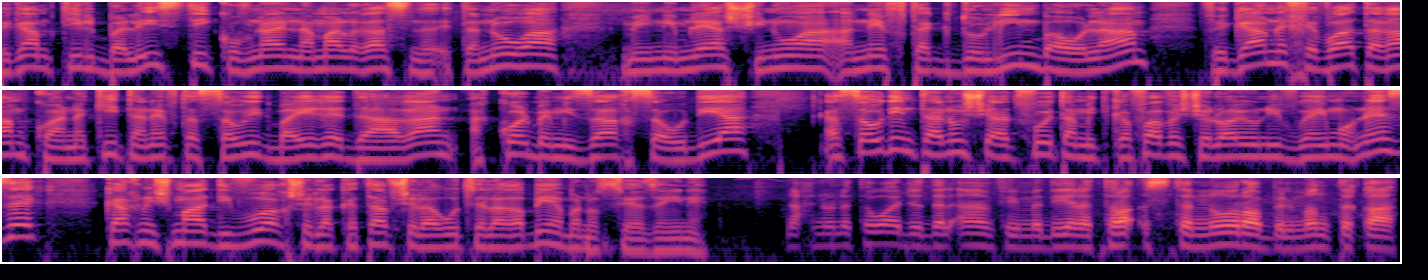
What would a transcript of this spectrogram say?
וגם טיל בליסטי, כוונה לנמל ראס תנורה, מנמלי השינוע הנפט הגדולים בעולם, וגם לחברת הרמקו, ענקית הנפט הסעודית בעיר דהרן, הכל במזרח סעודיה. הסעודים טענו שעטפו את המתקפה ושלא היו נפגעים או נזק, כך נשמע הדיווח של הכתב של ערוץ אל-ערבייה בנושא הזה, הנה. نحن نتواجد الآن في مدينة رأس تنورة بالمنطقة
